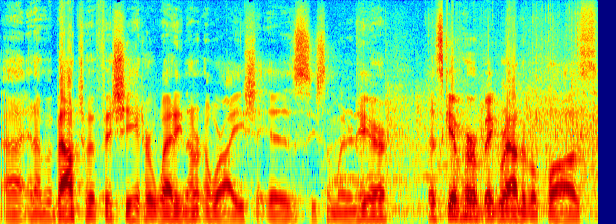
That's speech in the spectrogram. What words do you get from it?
uh, and I'm about to officiate her wedding. I don't know where Aisha is. She's somewhere in here. Let's give her a big round of applause.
